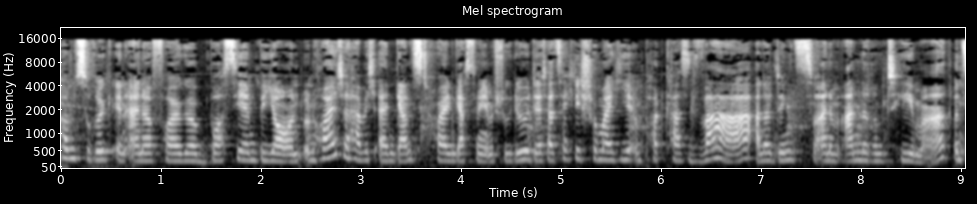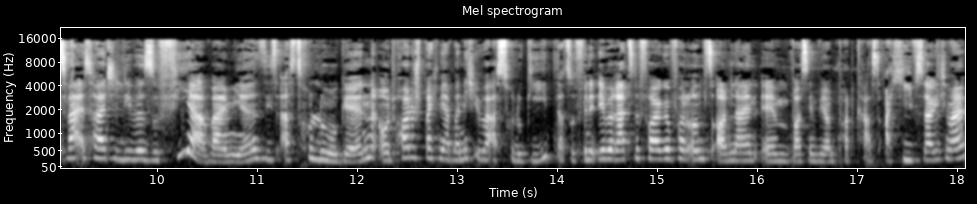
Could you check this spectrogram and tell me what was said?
Willkommen zurück in einer Folge Bossy and Beyond. Und heute habe ich einen ganz tollen Gast bei mir im Studio, der tatsächlich schon mal hier im Podcast war, allerdings zu einem anderen Thema. Und zwar ist heute liebe Sophia bei mir. Sie ist Astrologin und heute sprechen wir aber nicht über Astrologie. Dazu findet ihr bereits eine Folge von uns online im Bossy and Beyond Podcast Archiv, sage ich mal.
